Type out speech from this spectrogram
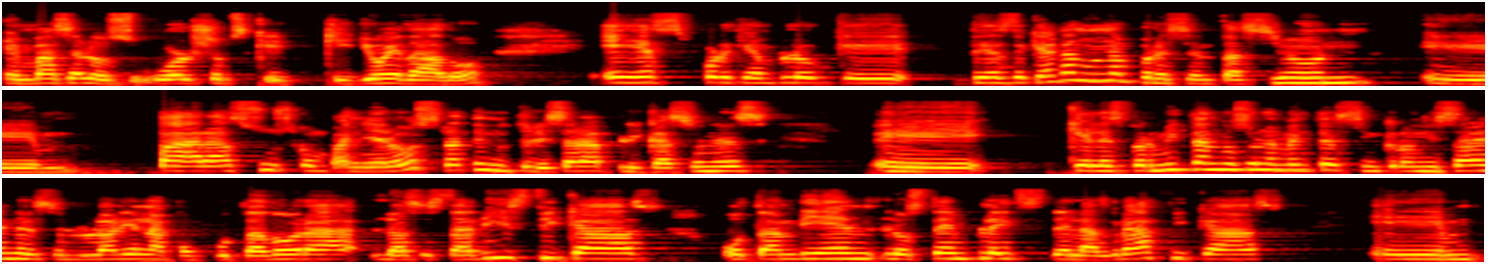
en base a los workshops que, que yo he dado es, por ejemplo, que desde que hagan una presentación eh, para sus compañeros, traten de utilizar aplicaciones eh, que les permitan no solamente sincronizar en el celular y en la computadora las estadísticas o también los templates de las gráficas Em,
